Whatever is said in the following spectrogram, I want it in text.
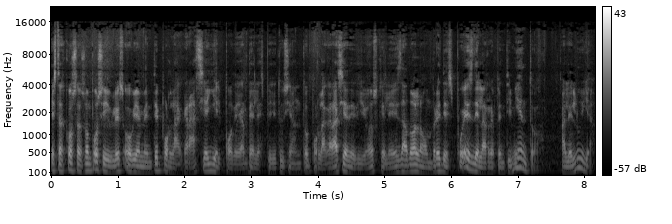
Estas cosas son posibles, obviamente, por la gracia y el poder del Espíritu Santo, por la gracia de Dios que le es dado al hombre después del arrepentimiento. Aleluya.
